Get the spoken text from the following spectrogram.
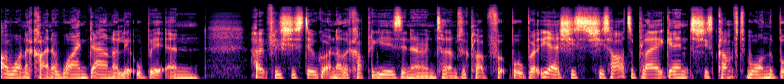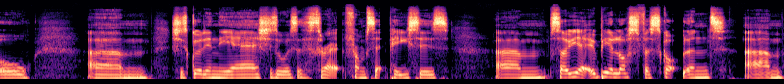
I want to kind of wind down a little bit, and hopefully she's still got another couple of years in her in terms of club football. But yeah, she's she's hard to play against. She's comfortable on the ball. Um, she's good in the air. She's always a threat from set pieces. Um, so yeah, it'd be a loss for Scotland, um,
